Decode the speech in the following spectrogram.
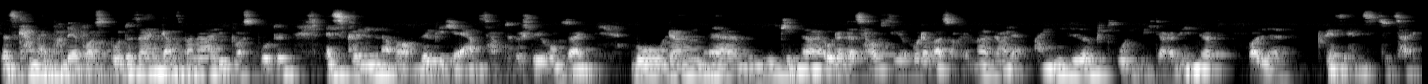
das kann einfach der Postbote sein, ganz banal, die Postbotin. Es können aber auch wirkliche ernsthaftere Störungen sein, wo dann ähm, die Kinder oder das Haustier oder was auch immer gerade einwirkt und mich daran hindert, volle Präsenz zu zeigen.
